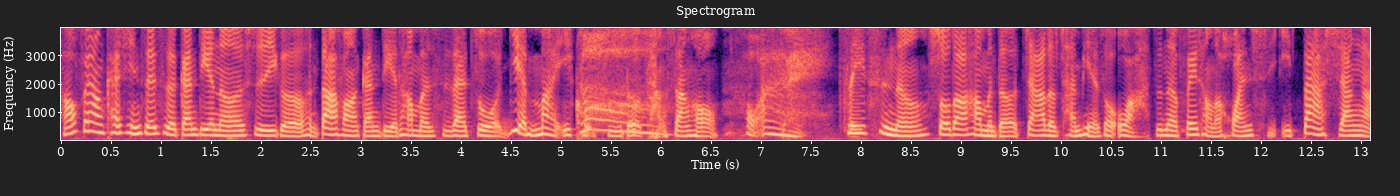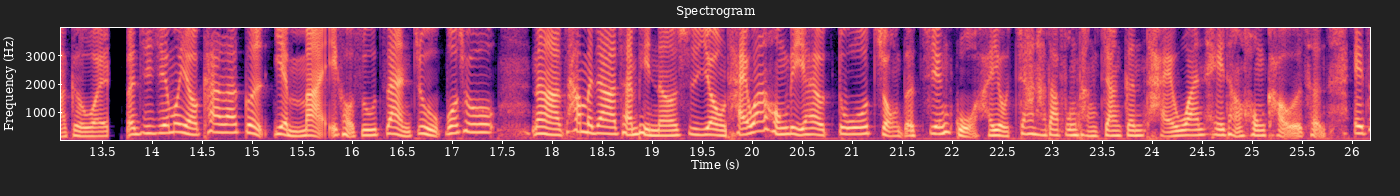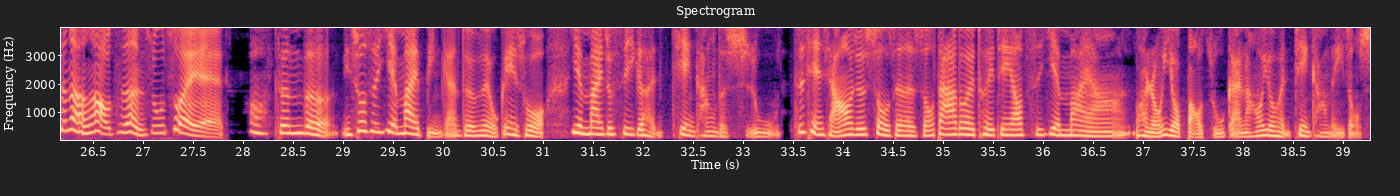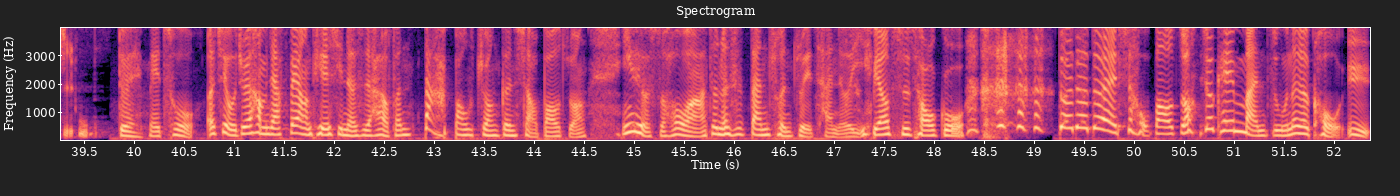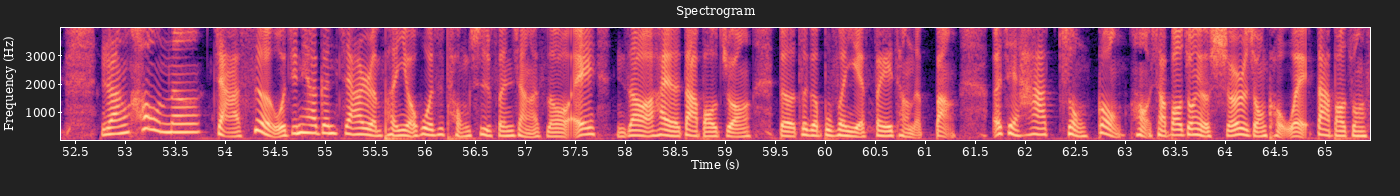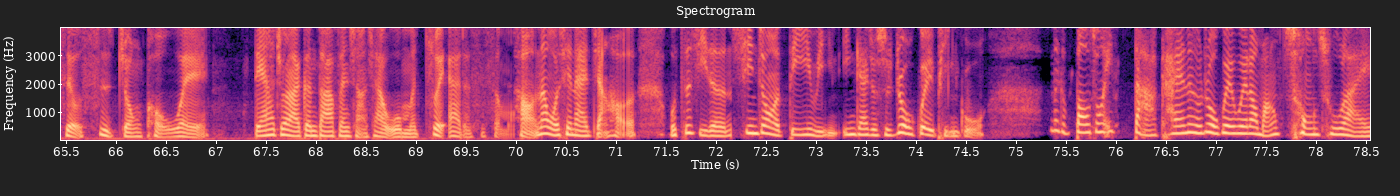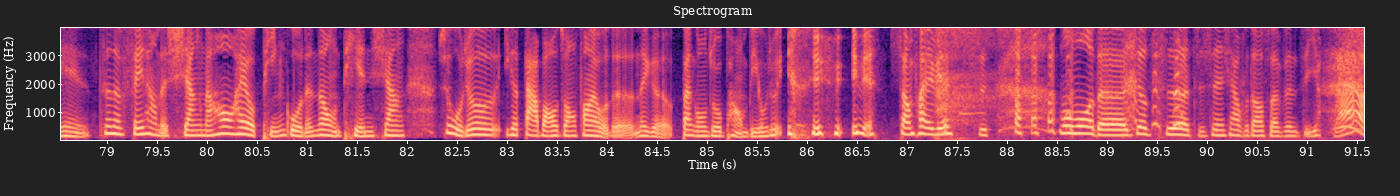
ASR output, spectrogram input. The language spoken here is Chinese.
好，非常开心，这一次的干爹呢是一个很大方的干爹，他们是在做燕麦一口酥的厂商哦，好爱。对，这一次呢收到他们的家的产品的时候，哇，真的非常的欢喜，一大箱啊，各位。本期节目由 Color Good 燕麦一口酥赞助播出。那他们家的产品呢，是用台湾红梨，还有多种的坚果，还有加拿大枫糖浆跟台湾黑糖烘烤而成。哎，真的很好吃，很酥脆，哎。哦，真的，你说是燕麦饼干对不对？我跟你说，燕麦就是一个很健康的食物。之前想要就是瘦身的时候，大家都会推荐要吃燕麦啊，很容易有饱足感，然后又很健康的一种食物。对，没错。而且我觉得他们家非常贴心的是，还有分大包装跟小包装，因为有时候啊，真的是单纯嘴馋而已，不要吃超过。对对对，小包装就可以满足那个口欲。然后呢，假设我今天要跟家人、朋友或者是同事分享的时候，哎，你知道啊，还有大包装的这个部分也非常的棒。而且它总共哈，小包装有十二种口味，大包装是有四种口味。等一下就来跟大家分享一下我们最爱的是什么。好，那我先来讲好了，我自己的心中的第一名应该就是肉桂苹果。那个包装一打开，那个肉桂味道马上冲出来，耶，真的非常的香。然后还有苹果的那种甜香，所以我就一个大包装放在我的那个办公桌旁边，我就一 一边上班一边吃，默默的就吃了，只剩下不到三分之一，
